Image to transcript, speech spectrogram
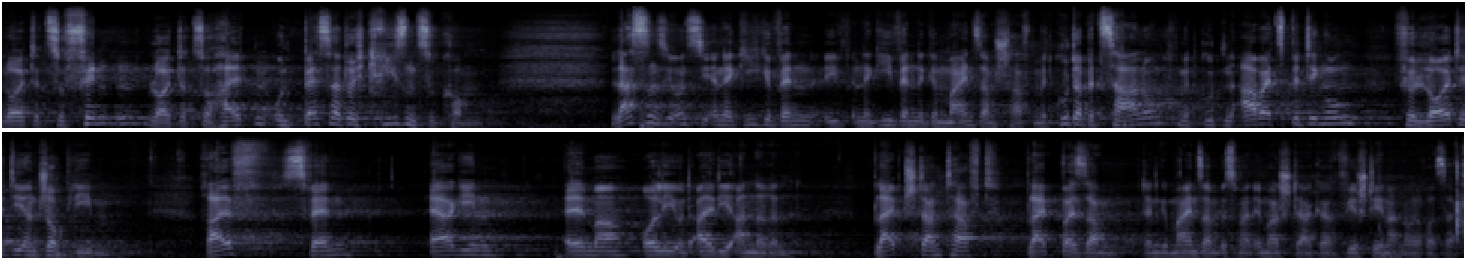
Leute zu finden, Leute zu halten und besser durch Krisen zu kommen. Lassen Sie uns die Energiewende gemeinsam schaffen, mit guter Bezahlung, mit guten Arbeitsbedingungen für Leute, die ihren Job lieben. Ralf, Sven, Ergin, Elmar, Olli und all die anderen. Bleibt standhaft, bleibt beisammen, denn gemeinsam ist man immer stärker. Wir stehen an eurer Seite.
